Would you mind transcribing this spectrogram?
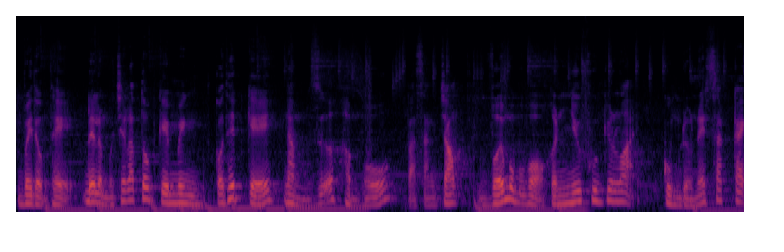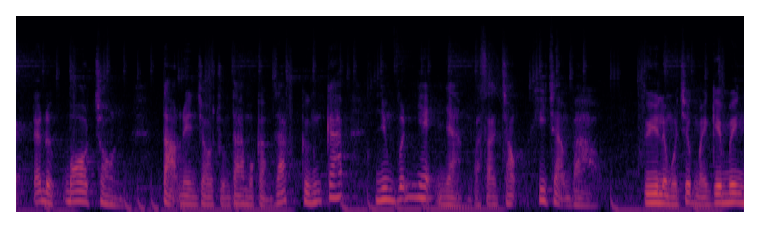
Về tổng thể, đây là một chiếc laptop gaming có thiết kế nằm giữa hầm hố và sang trọng với một bộ vỏ gần như full kim loại cùng đường nét sắc cạnh đã được bo tròn tạo nên cho chúng ta một cảm giác cứng cáp nhưng vẫn nhẹ nhàng và sang trọng khi chạm vào. Tuy là một chiếc máy gaming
